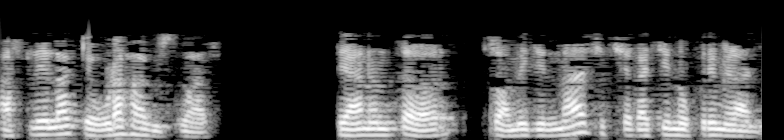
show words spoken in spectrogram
असलेला केवढा हा विश्वास. त्यानंतर स्वामीजींना शिक्षकाची नोकरी मिळाली.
